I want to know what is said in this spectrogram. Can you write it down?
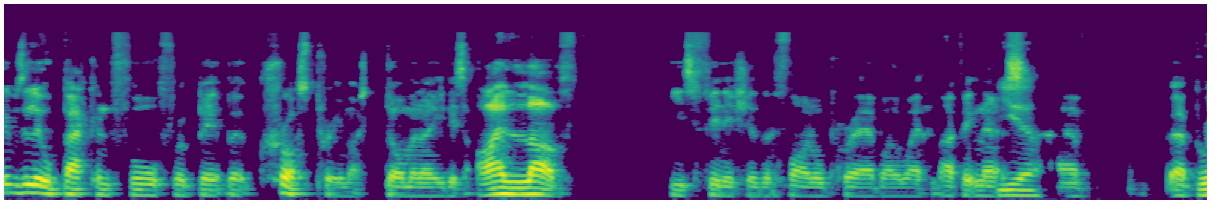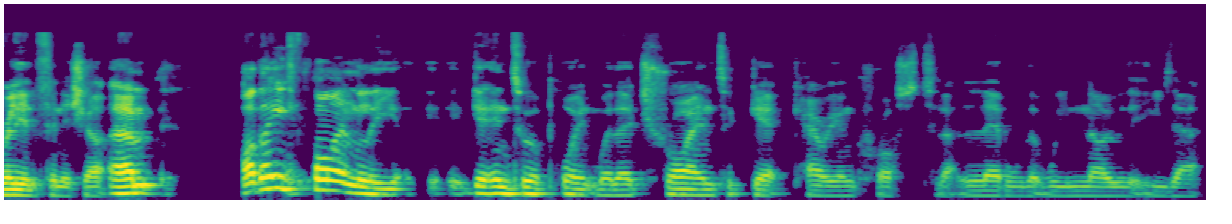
there was a little back and forth for a bit, but Kross pretty much dominated this. I love his finisher, the final prayer. By the way, I think that's Yeah. a brilliant finisher. Um, are they finally getting to a point where they're trying to get Karrion Kross to that level that we know that he's at?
